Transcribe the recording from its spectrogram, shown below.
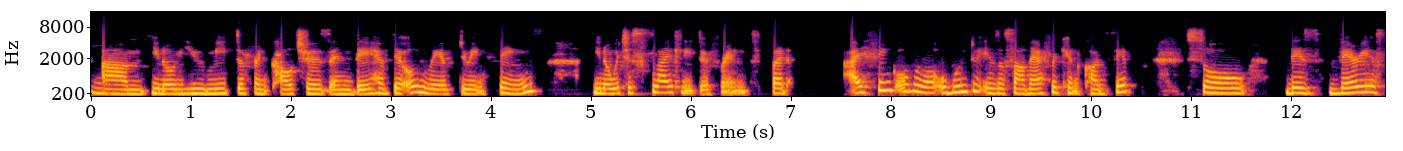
mm. um, you know, you meet different cultures and they have their own way of doing things, you know, which is slightly different. But I think overall, Ubuntu is a South African concept. So there's various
